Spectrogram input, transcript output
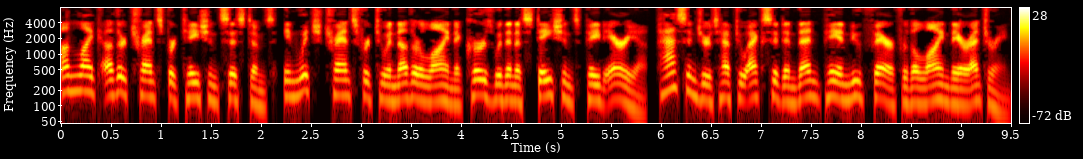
Unlike other transportation systems, in which transfer to another line occurs within a station's paid area, passengers have to exit and then pay a new fare for the line they are entering.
